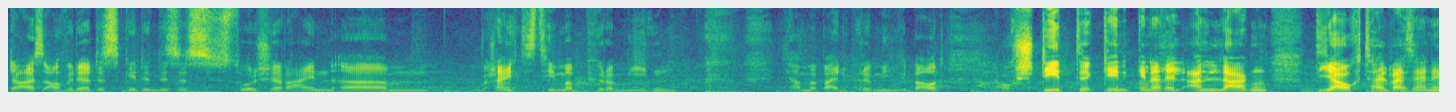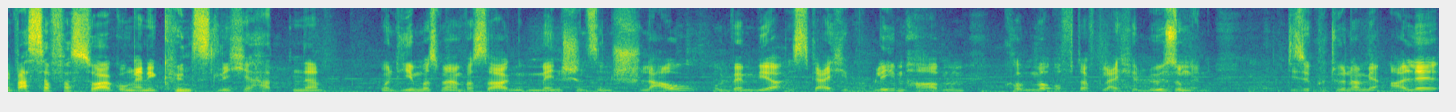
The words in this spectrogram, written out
Da ist auch wieder, das geht in dieses historische rein, ähm, wahrscheinlich das Thema Pyramiden. Die haben ja beide Pyramiden gebaut. Auch Städte, gen generell Anlagen, die ja auch teilweise eine Wasserversorgung, eine künstliche hatten. Ne? Und hier muss man einfach sagen, Menschen sind schlau und wenn wir das gleiche Problem haben, kommen wir oft auf gleiche Lösungen. Diese Kulturen haben ja alle,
